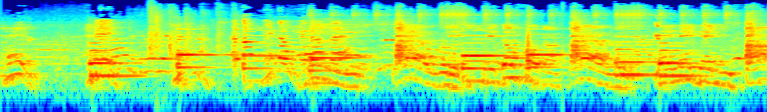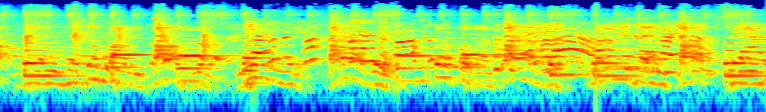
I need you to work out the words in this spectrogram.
Hey. Hey. I thought we done, we done that. Yeah, we, you done for the family. And then you pop, then you hit the molly pop. Yeah, we, we, you done for the family. And then you pop,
